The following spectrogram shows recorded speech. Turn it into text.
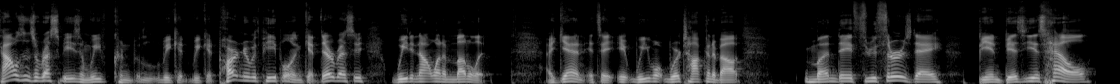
thousands of recipes and we could we could we could partner with people and get their recipe. We did not want to muddle it. Again it's a it, we we're talking about monday through thursday being busy as hell.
